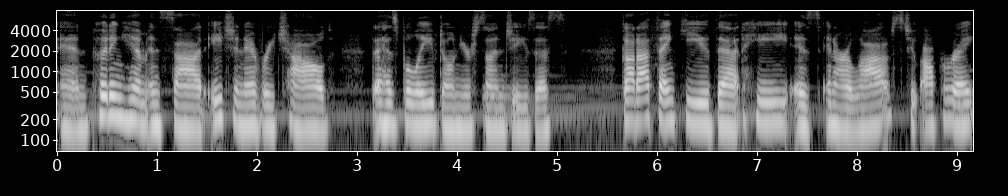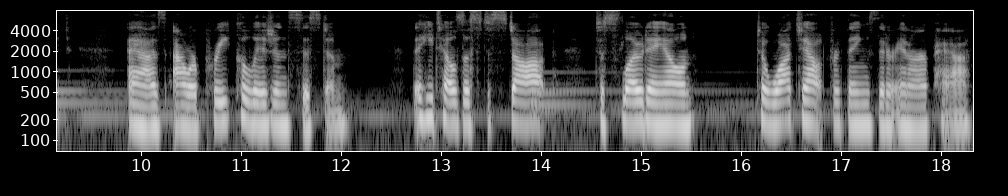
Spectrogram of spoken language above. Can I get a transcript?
and putting him inside each and every child that has believed on your Son, Jesus. God, I thank you that he is in our lives to operate as our pre collision system, that he tells us to stop, to slow down, to watch out for things that are in our path.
